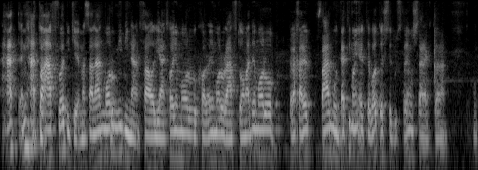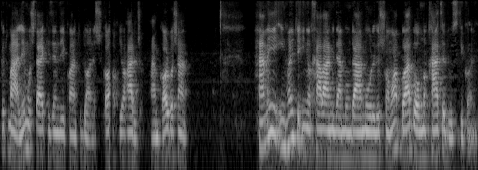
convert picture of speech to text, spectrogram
حتی یعنی حتی افرادی که مثلا ما رو می‌بینن فعالیت های ما رو کارهای ما رو رفت آمد ما رو بالاخره فرد مدتی ما این ارتباط داشته دوستای مشترک دارن. ممکن تو محله مشترکی زندگی کنن تو دانشگاه یا هر جا. همکار باشن. همه اینهایی که اینو خبر میدن در مورد شما باید با اونو قطع دوستی کنید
